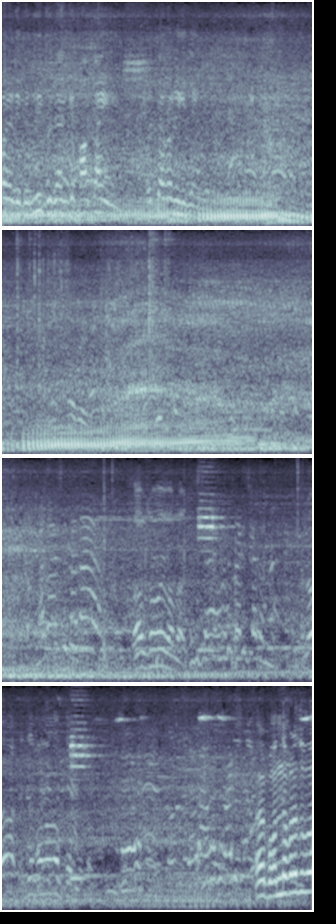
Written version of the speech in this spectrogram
করে রেখেছে বুঝছি দুজনকে ফাঁকা হত্যা করে সব সময় ভালো আছে। বন্ধ করে দেবো?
